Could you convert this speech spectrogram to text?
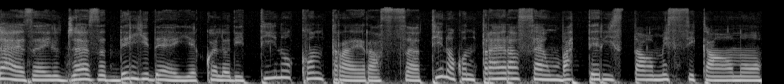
Jazz, il jazz degli dei è quello di Contreras. Tino Contreras è un batterista messicano,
